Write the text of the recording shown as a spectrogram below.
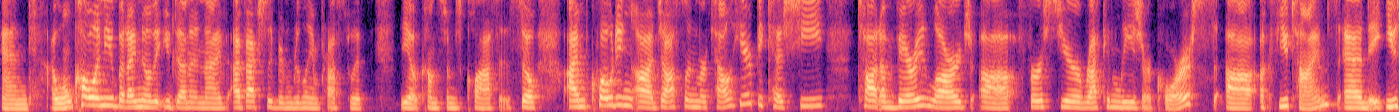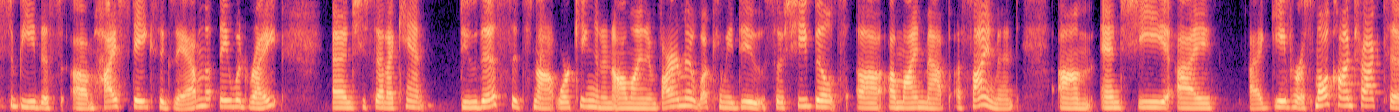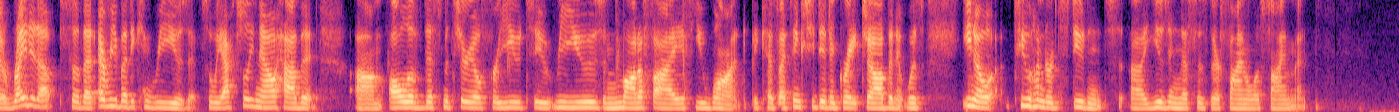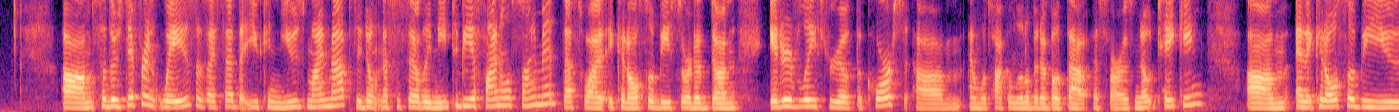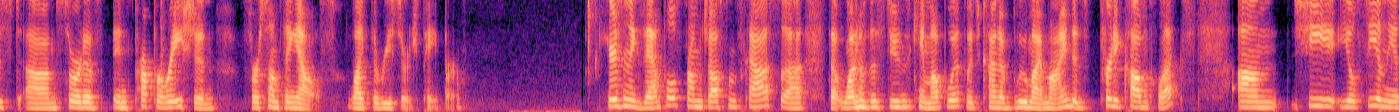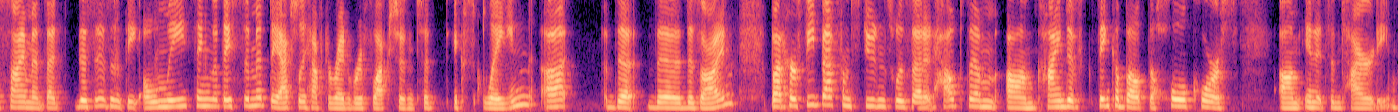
and I won't call on you, but I know that you've done it, and I've, I've actually been really impressed with the outcomes from classes. So I'm quoting uh, Jocelyn Mertel here because she taught a very large uh, first year Rec and Leisure course uh, a few times, and it used to be this um, high stakes exam that they would write. And she said, I can't do this. It's not working in an online environment. What can we do? So she built uh, a mind map assignment, um, and she, I I gave her a small contract to write it up so that everybody can reuse it. So we actually now have it, um, all of this material for you to reuse and modify if you want, because I think she did a great job and it was, you know, 200 students uh, using this as their final assignment. Um, so there's different ways, as I said, that you can use mind maps. They don't necessarily need to be a final assignment. That's why it could also be sort of done iteratively throughout the course. Um, and we'll talk a little bit about that as far as note taking. Um, and it could also be used um, sort of in preparation for something else, like the research paper. Here's an example from Jocelyn's class uh, that one of the students came up with, which kind of blew my mind. It's pretty complex. Um, she, you'll see in the assignment that this isn't the only thing that they submit. They actually have to write a reflection to explain uh, the the design. But her feedback from students was that it helped them um, kind of think about the whole course um, in its entirety.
